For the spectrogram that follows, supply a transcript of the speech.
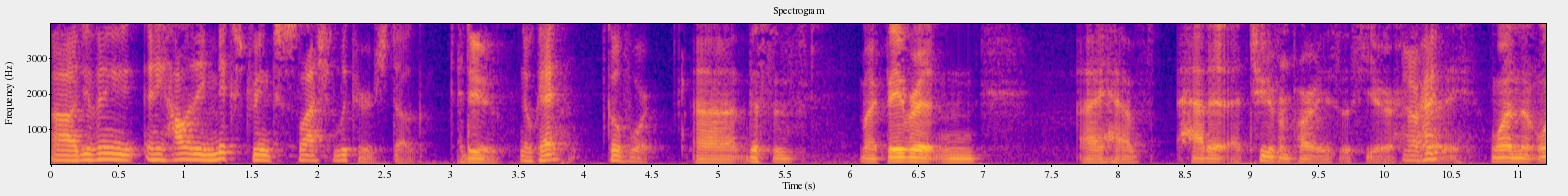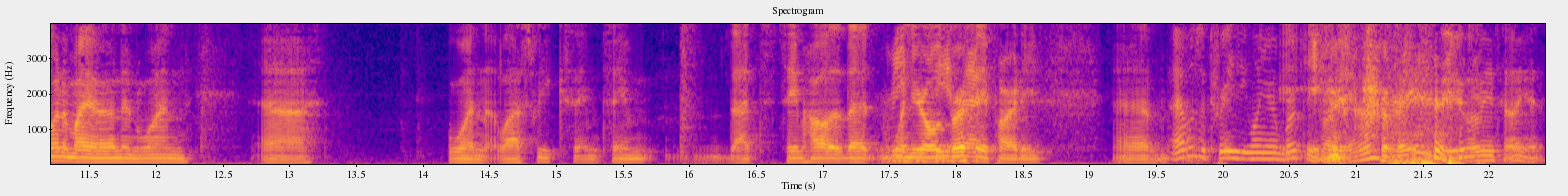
Uh, do you have any any holiday mixed drinks slash liquors, Doug? I do. Okay, go for it. Uh, this is my favorite, and I have had it at two different parties this year. Already. One one of my own, and one uh, one last week. Same same that same holiday that one year old birthday effect. party. Um, That was a crazy one year birthday it party, was huh? crazy. let me tell you.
